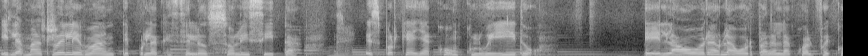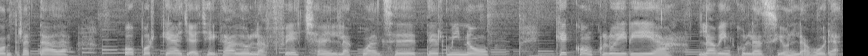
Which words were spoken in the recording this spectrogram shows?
Y la más relevante por la que se lo solicita es porque haya concluido la obra o labor para la cual fue contratada o porque haya llegado la fecha en la cual se determinó que concluiría la vinculación laboral.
